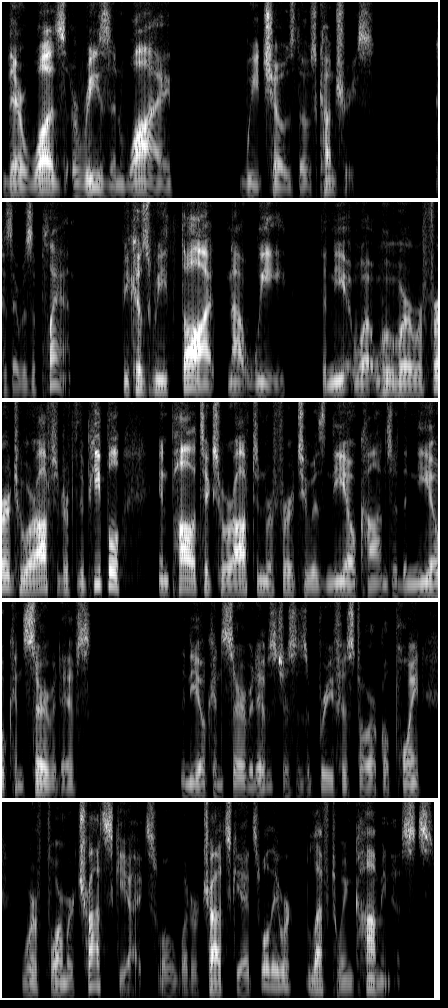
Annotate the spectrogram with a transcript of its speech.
there was a reason why we chose those countries because there was a plan. Because we thought, not we, the who are referred to are often the people in politics who are often referred to as neocons or the neoconservatives. The neoconservatives, just as a brief historical point, were former Trotskyites. Well, what are Trotskyites? Well, they were left wing communists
